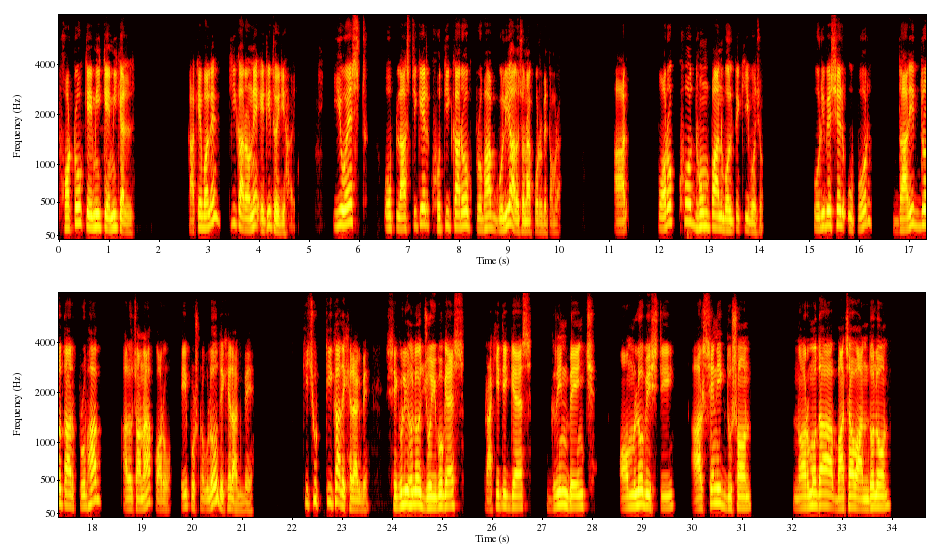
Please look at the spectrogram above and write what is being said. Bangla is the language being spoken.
ফটোকেমি কেমিক্যাল কাকে বলে? কি কারণে এটি তৈরি হয়? ইওয়েস্ট ও প্লাস্টিকের ক্ষতিকারক প্রভাবগুলি আলোচনা করবে তোমরা। আর পরোক্ষ ধূমপান বলতে কি বোঝো? পরিবেশের উপর দারিদ্রতার প্রভাব আলোচনা করো। এই প্রশ্নগুলোও দেখে রাখবে। কিছু টিকা দেখে রাখবে। সেগুলি হলো জৈব গ্যাস, প্রাকৃতিক গ্যাস, গ্রিন বেঞ্চ, অম্লবৃষ্টি, আর্সেনিক দূষণ, নর্মদা বাঁচাও আন্দোলন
